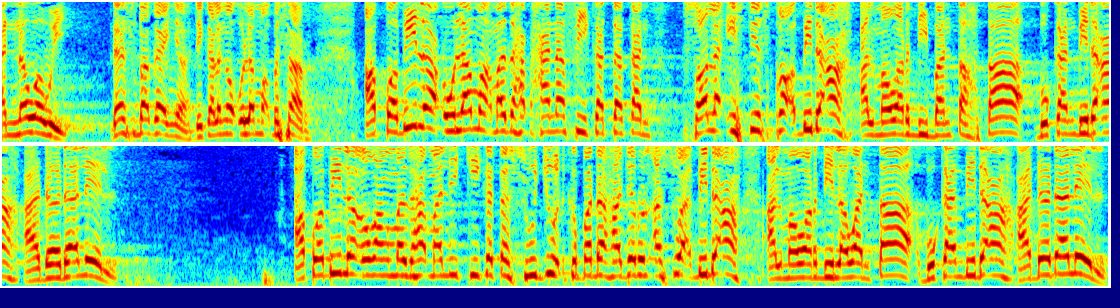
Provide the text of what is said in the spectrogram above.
An-Nawawi dan sebagainya di kalangan ulama besar. Apabila ulama mazhab Hanafi katakan solat istisqa bid'ah, Al-Mawardi bantah tak, bukan bid'ah, ada dalil. Apabila orang mazhab Maliki kata sujud kepada Hajarul Aswad bid'ah, Al-Mawardi lawan tak, bukan bid'ah, ada dalil.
